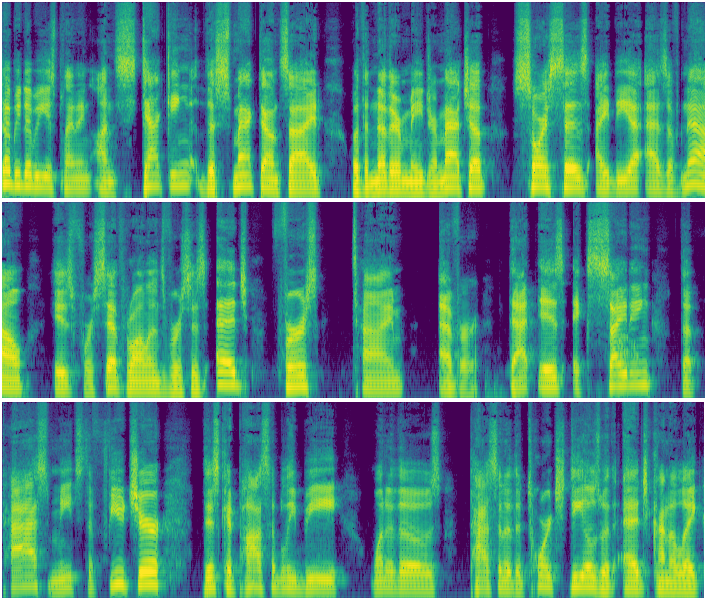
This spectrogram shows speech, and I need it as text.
WWE is planning on stacking the SmackDown side with another major matchup. Source says idea as of now is for Seth Rollins versus Edge, first time ever. That is exciting. Wow the past meets the future. This could possibly be one of those passing of the torch deals with Edge, kind of like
